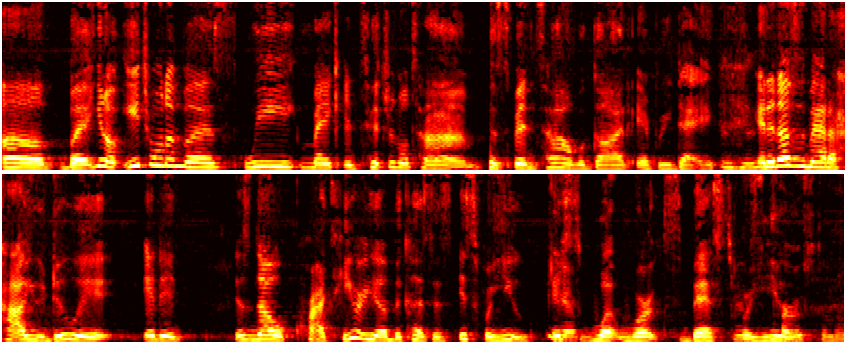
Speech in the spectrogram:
Um, but you know, each one of us, we make intentional time to spend time with God every day. and it doesn't matter how you do it. And it is no criteria because it's it's for you. It's Yep. what works best for you. personal.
